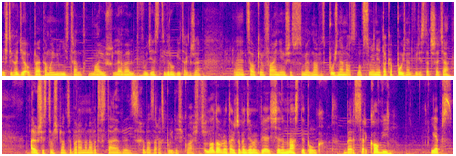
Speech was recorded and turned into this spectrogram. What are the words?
Jeśli chodzi o peta, mój ministrant ma już level 22, także e, całkiem fajnie. Już jest w sumie nawet późna noc. No w sumie nie taka późna, 23, a już jestem śpiący, bo rano nawet wstałem, więc chyba zaraz pójdę się kłaść. No dobra, także będziemy wbijać 17 punkt Berserkowi. Jeps.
